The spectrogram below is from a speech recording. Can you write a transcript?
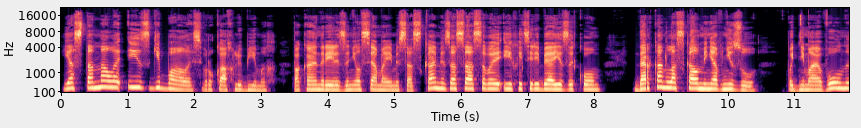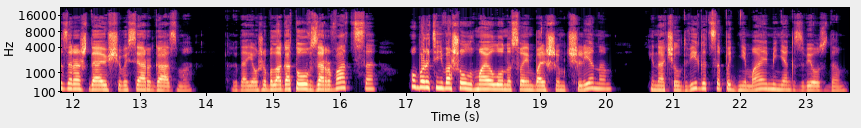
Я стонала и изгибалась в руках любимых, пока Энриэль занялся моими сосками, засасывая их и теребя языком. Даркан ласкал меня внизу, поднимая волны зарождающегося оргазма. Когда я уже была готова взорваться, оборотень вошел в мое лоно своим большим членом и начал двигаться, поднимая меня к звездам.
